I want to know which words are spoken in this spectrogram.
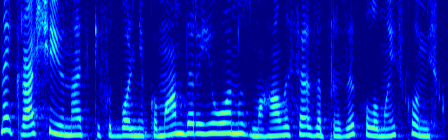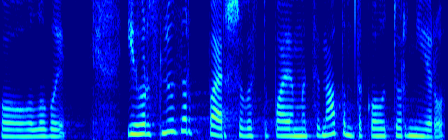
найкращі юнацькі футбольні команди регіону змагалися за призи Коломийського міського голови. Ігор Слюзар вперше виступає меценатом такого турніру.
